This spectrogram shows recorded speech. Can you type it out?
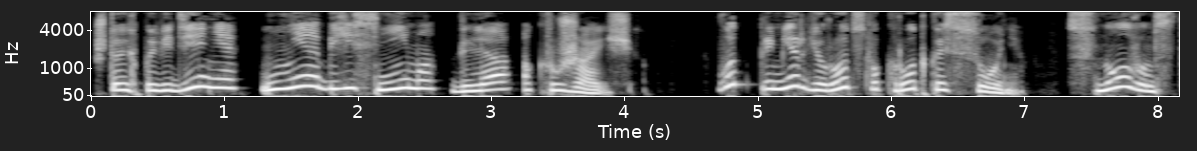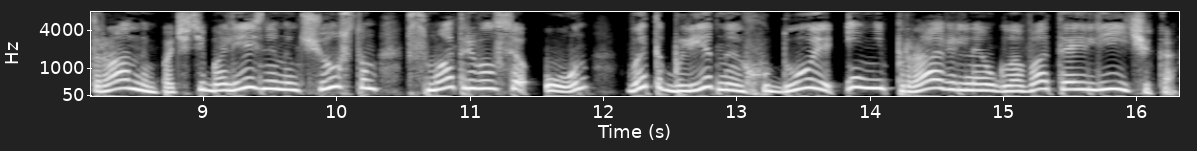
что их поведение необъяснимо для окружающих. Вот пример юродства кроткой Сони. С новым, странным, почти болезненным чувством всматривался он в это бледное, худое и неправильное угловатое личико,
